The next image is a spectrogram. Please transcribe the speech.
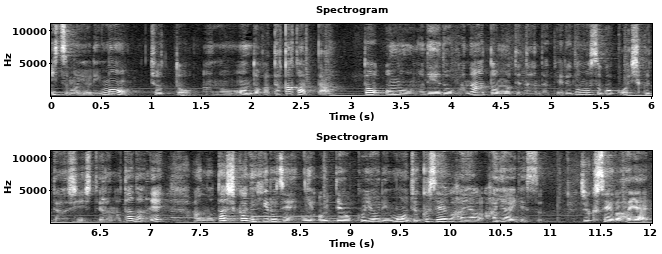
いつもよりもちょっとあの温度が高かったと思うのでどうかなと思ってたんだけれどもすごく美味しくて安心してるの。ただねあの確かに昼前に置いておくよりも熟成が早いです。熟成が早い。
